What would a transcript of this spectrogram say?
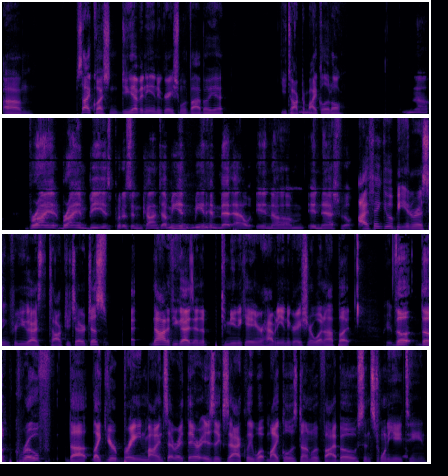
Um side question. Do you have any integration with Vibo yet? You talked to Michael at all? No. Brian Brian B has put us in contact. Me and me and him met out in um in Nashville. I think it would be interesting for you guys to talk to each other. Just uh, not if you guys end up communicating or have any integration or whatnot, but the the growth, the like your brain mindset right there is exactly what Michael has done with Vibo since 2018.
